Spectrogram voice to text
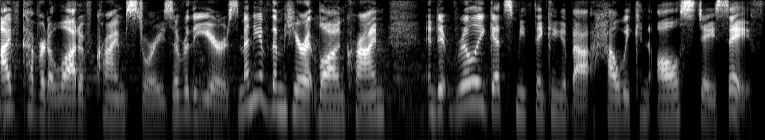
I've covered a lot of crime stories over the years, many of them here at Law and Crime, and it really gets me thinking about how we can all stay safe.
